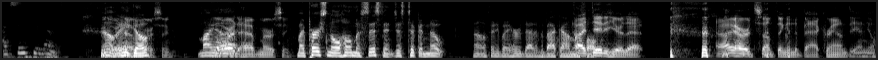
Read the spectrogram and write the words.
I've saved your note. Oh, Lord there you go. Mercy. My Lord uh, have mercy. my personal home assistant just took a note. I don't know if anybody heard that in the background. My I fault. did hear that. I heard something in the background, Daniel.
